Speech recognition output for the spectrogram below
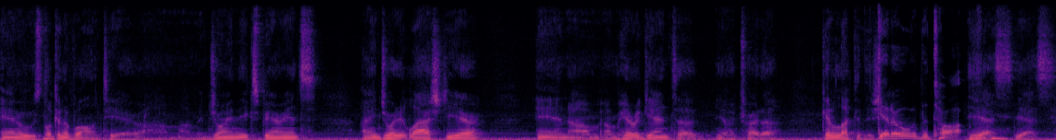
and who's looking to volunteer. Um, I'm enjoying the experience. I enjoyed it last year, and um, I'm here again to you know try to get elected this Get year. Get over the top. Yes, yes.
